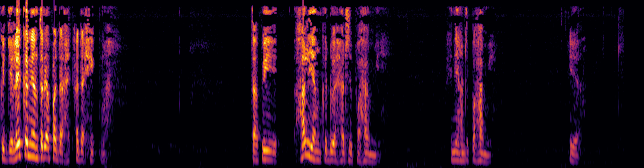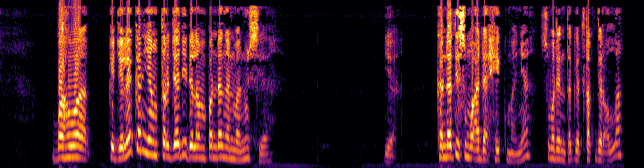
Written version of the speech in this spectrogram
kejelekan yang terjadi ada, ada hikmah. Tapi hal yang kedua harus dipahami. Ini harus dipahami. Ya. Bahwa kejelekan yang terjadi dalam pandangan manusia ya kendati semua ada hikmahnya semua dengan takdir, takdir Allah.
